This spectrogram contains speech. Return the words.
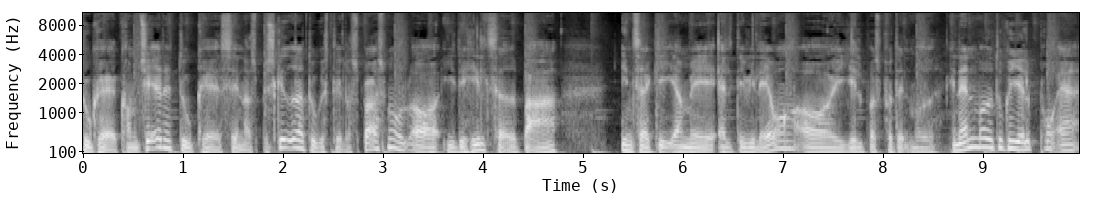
Du kan kommentere det, du kan sende os beskeder, du kan stille os spørgsmål, og i det hele taget bare interagere med alt det, vi laver, og hjælpe os på den måde. En anden måde, du kan hjælpe på, er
